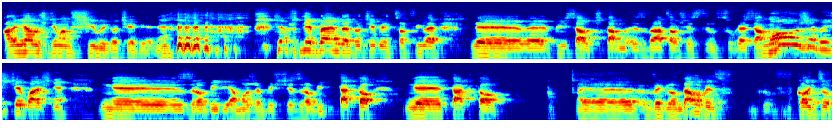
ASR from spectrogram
ale ja już nie mam siły do ciebie, nie? ja już nie będę do ciebie co chwilę e, e, pisał, czy tam zwracał się z tym sugestią, a może byście właśnie e, zrobili, a może byście zrobili. Tak to, tak to E, wyglądało, więc w końcu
